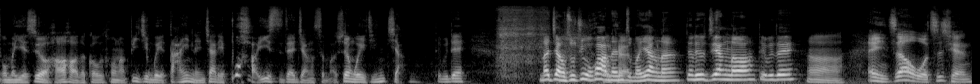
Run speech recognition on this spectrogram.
我们也是有好好的沟通了，毕竟我也答应人家，也不好意思再讲什么。虽然我已经讲，对不对？那讲出去的话能怎么样呢？那.就这样了，对不对？啊，哎、欸，你知道我之前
